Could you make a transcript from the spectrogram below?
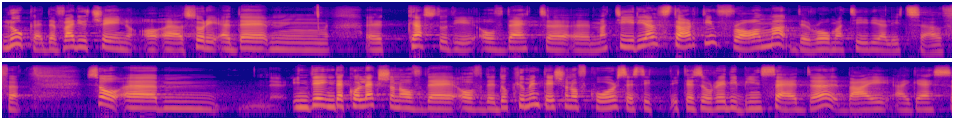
look at the value chain, uh, sorry, at the um, custody of that uh, material starting from the raw material itself. So um, in the, in the, collection of the, of the documentation, of course, as it, it has already been said uh, by, I guess,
